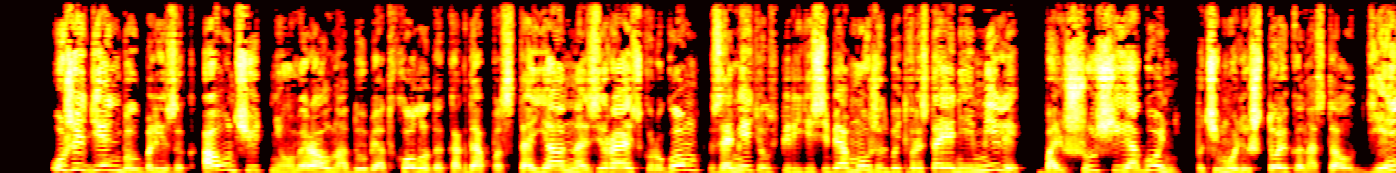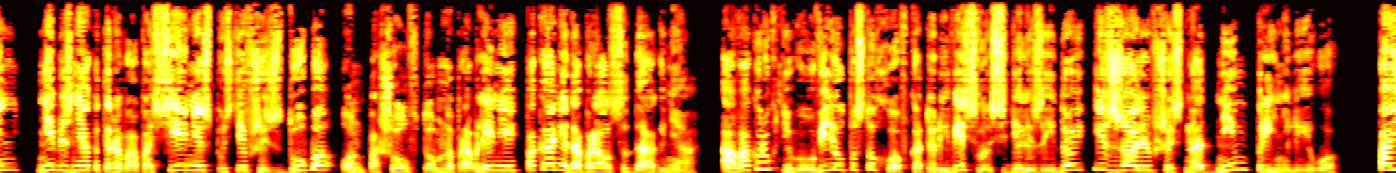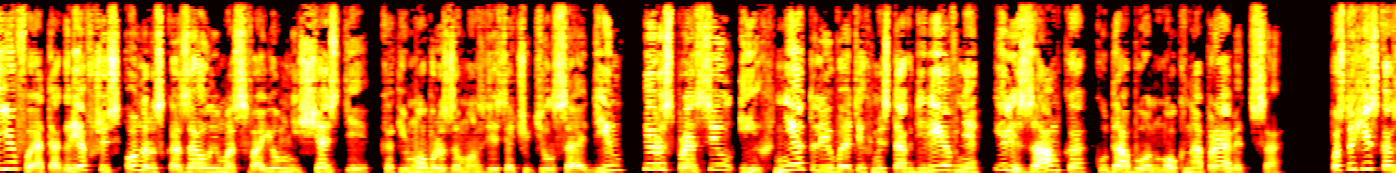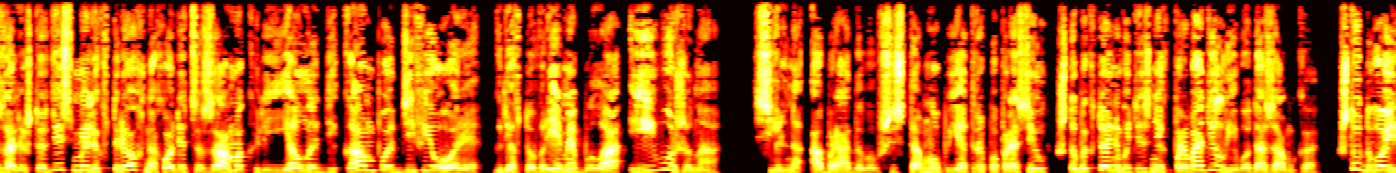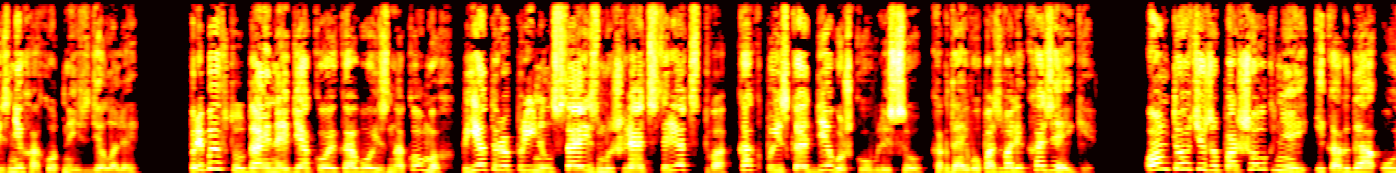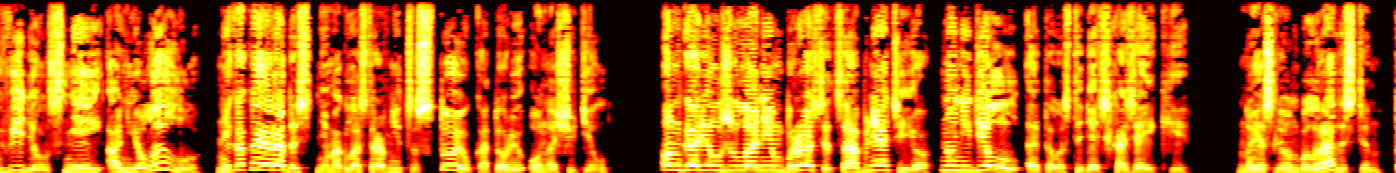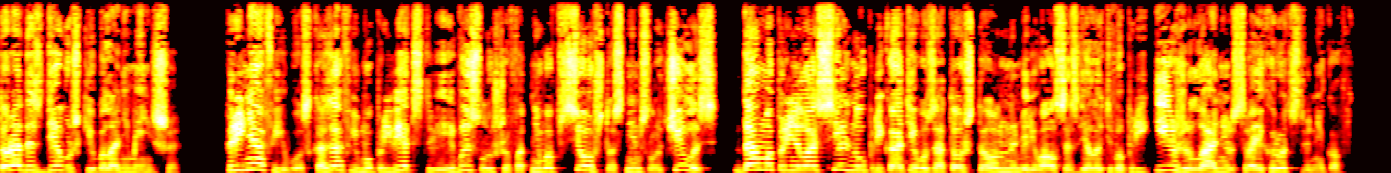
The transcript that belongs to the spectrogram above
Уже день был близок, а он чуть не умирал на дубе от холода, когда, постоянно озираясь кругом, заметил впереди себя, может быть, в расстоянии мили, большущий огонь. Почему лишь только настал день, не без некоторого опасения, спустившись с дуба, он пошел в том направлении, пока не добрался до огня. А вокруг него увидел пастухов, которые весело сидели за едой и, сжалившись над ним, приняли его. Поев и отогревшись, он рассказал им о своем несчастье, каким образом он здесь очутился один, и расспросил их, нет ли в этих местах деревни или замка, куда бы он мог направиться. Пастухи сказали, что здесь милях в трех находится замок Лиелла ди Кампо ди Фиоре, где в то время была и его жена. Сильно обрадовавшись тому, Пьетро попросил, чтобы кто-нибудь из них проводил его до замка, что двое из них охотно и сделали. Прибыв туда и найдя кое-кого из знакомых, Пьетро принялся измышлять средства, как поискать девушку в лесу, когда его позвали к хозяйке. Он тотчас же пошел к ней, и когда увидел с ней Аньолеллу, никакая радость не могла сравниться с той, которую он ощутил. Он горел желанием броситься, обнять ее, но не делал этого, стыдясь хозяйки. Но если он был радостен, то радость девушки была не меньше. Приняв его, сказав ему приветствие и выслушав от него все, что с ним случилось, дама принялась сильно упрекать его за то, что он намеревался сделать вопреки желанию своих родственников.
